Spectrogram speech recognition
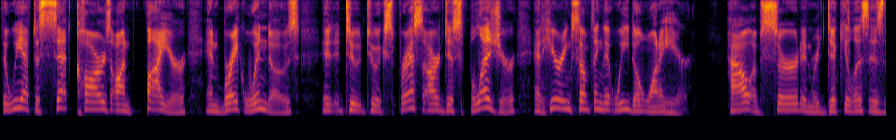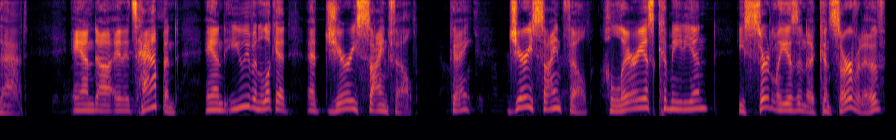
that we have to set cars on fire and break windows to, to express our displeasure at hearing something that we don't want to hear. How absurd and ridiculous is that? And, uh, and it's happened. And you even look at, at Jerry Seinfeld, okay? Jerry Seinfeld, hilarious comedian. He certainly isn't a conservative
